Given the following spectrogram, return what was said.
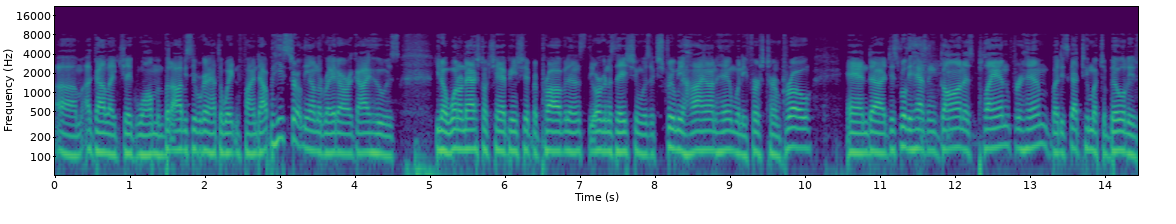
um, a guy like Jake Walman, but obviously we're going to have to wait and find out. But he's certainly on the radar, a guy who is, you know, won a national championship at Providence. The organization was extremely high on him when he first turned pro. And uh, just really hasn't gone as planned for him, but he's got too much ability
